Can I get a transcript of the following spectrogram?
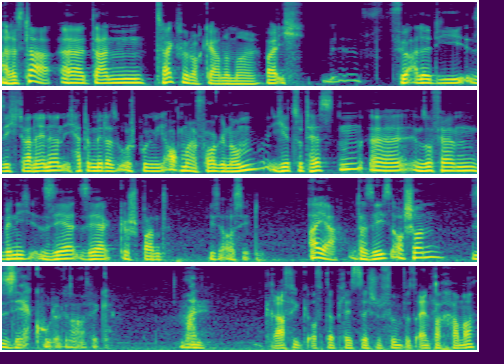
Alles klar, äh, dann zeig's mir doch gerne mal, weil ich, für alle, die sich daran erinnern, ich hatte mir das ursprünglich auch mal vorgenommen, hier zu testen. Äh, insofern bin ich sehr, sehr gespannt, wie es aussieht. Ah ja, da sehe ich es auch schon. Sehr coole Grafik. Mann, Grafik auf der PlayStation 5 ist einfach Hammer.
